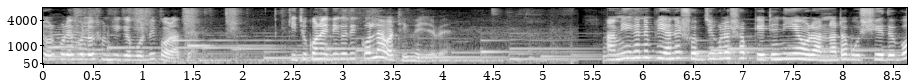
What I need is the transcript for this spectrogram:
জোর করে হলেও শুনকিকে বলবি পড়াতে। কিছুক্ষণ এদিক ওদিক করলে আবার ঠিক হয়ে যাবে। আমি এখানে প্রিয়ানের সবজিগুলো সব কেটে নিয়ে ও রান্নাটা বসিয়ে দেবো,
